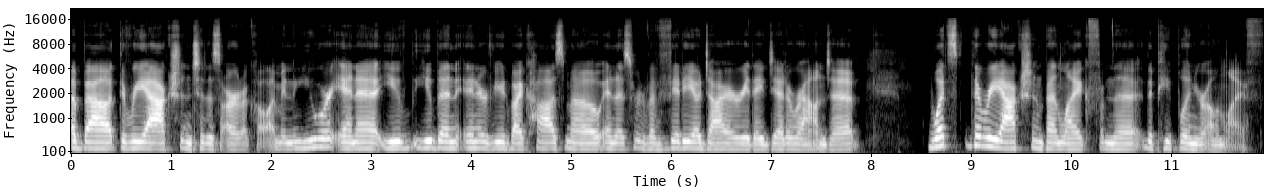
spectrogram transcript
about the reaction to this article? I mean, you were in it. You've you've been interviewed by Cosmo in a sort of a video diary they did around it. What's the reaction been like from the the people in your own life?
